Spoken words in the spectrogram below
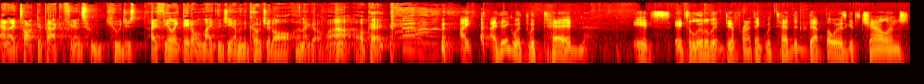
and I talk to Packer fans who who just I feel like they don't like the GM and the coach at all, and I go, wow, okay, I I think with with Ted, it's it's a little bit different. I think with Ted, the depth always gets challenged.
